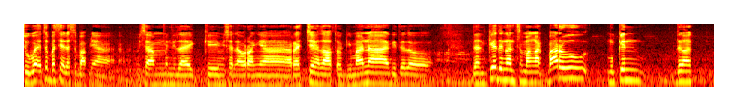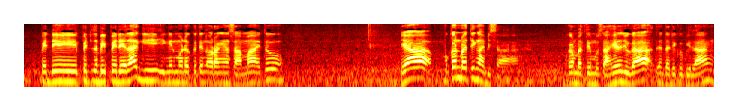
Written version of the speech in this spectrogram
cuek itu pasti ada sebabnya. Bisa menilai ke misalnya orangnya receh lah atau gimana gitu loh. Oh. dan dia dengan semangat baru mungkin dengan pede, pede- lebih pede lagi ingin mau deketin orang yang sama itu ya bukan berarti nggak bisa. Bukan berarti mustahil juga yang tadi ku bilang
